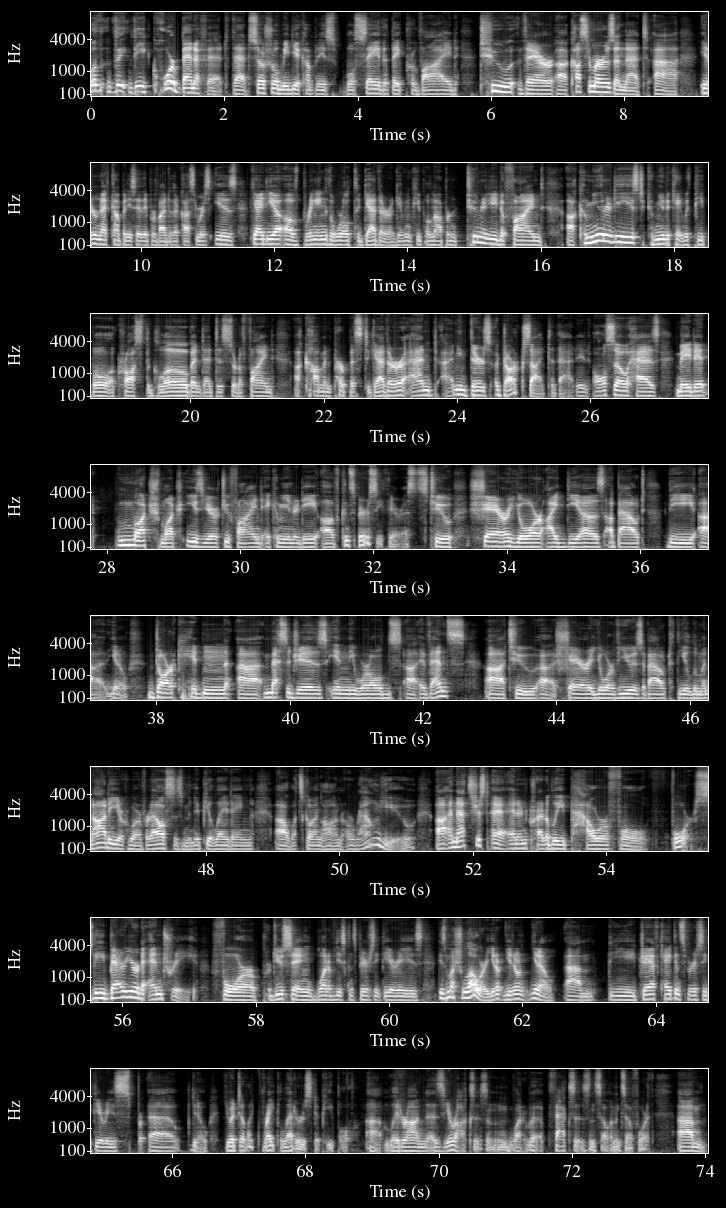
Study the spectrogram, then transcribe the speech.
Well, the the core benefit that social media companies will say that they provide to their uh, customers and that uh, internet companies say they provide to their customers is the idea of bringing the world together, giving people an opportunity to find uh, communities, to communicate with people across the globe, and, and to sort of find a common purpose together. And I mean, there's a dark side to that. It also has made it much, much easier to find a community of conspiracy theorists to share your ideas about the uh, you know dark hidden uh, messages in the world's uh, events uh, to uh, share your views about the Illuminati or whoever else is manipulating uh, what's going on around you. And that's just a, an incredibly powerful force. The barrier to entry for producing one of these conspiracy theories is much lower. You don't, you don't, you know, um, the JFK conspiracy theories, uh, you know, you had to like write letters to people um, later on as Xeroxes and what uh, faxes and so on and so forth. Um,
